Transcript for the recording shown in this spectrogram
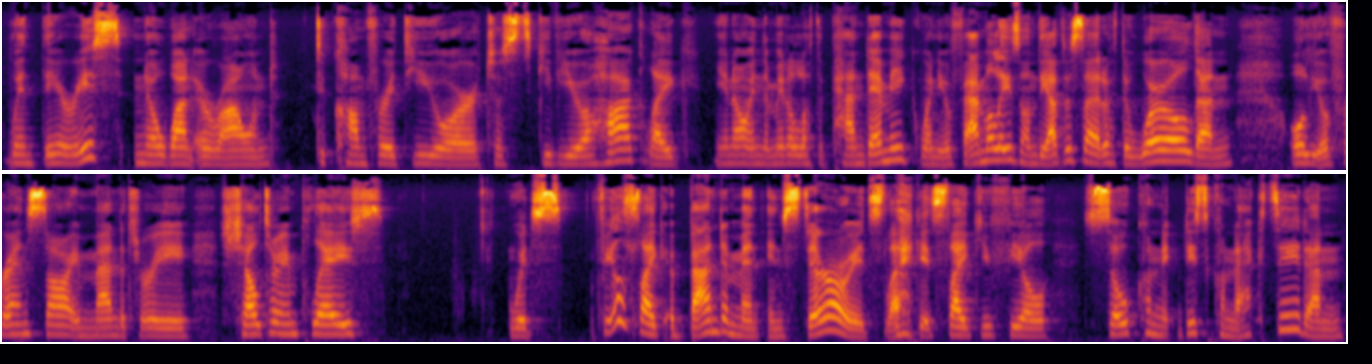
when there is no one around to comfort you or just give you a hug, like, you know, in the middle of the pandemic when your family is on the other side of the world and all your friends are in mandatory shelter in place, which feels like abandonment in steroids. Like, it's like you feel so con- disconnected and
